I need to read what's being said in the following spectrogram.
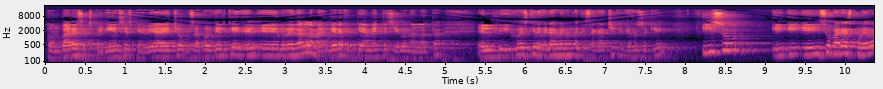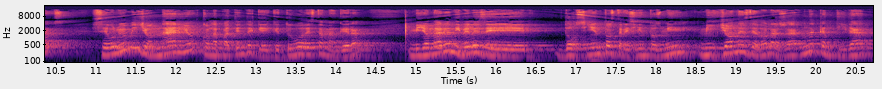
con varias experiencias que había hecho, o sea, porque él, él- eh, enredar la manguera efectivamente si era una lata, él dijo es que debería haber una que se haga chica, que no sé qué, hizo, y- y hizo varias pruebas, se volvió millonario con la patente que, que tuvo de esta manguera, millonario a niveles de 200, 300 mil millones de dólares, o sea, una cantidad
